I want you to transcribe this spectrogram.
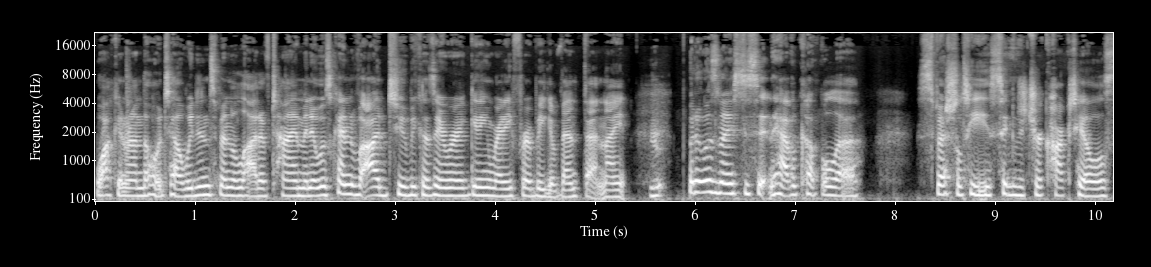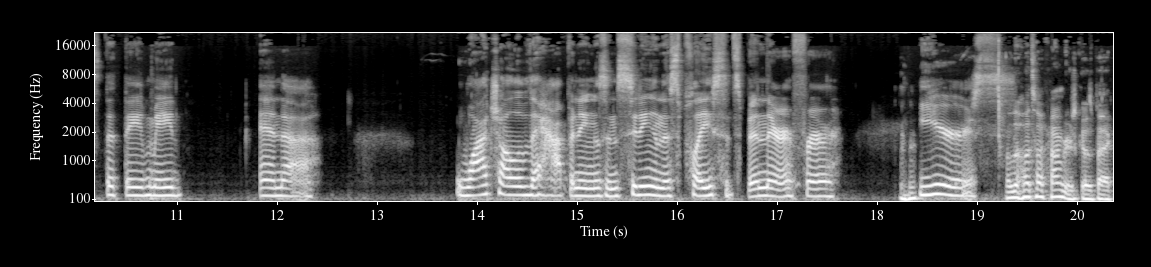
walking around the hotel. We didn't spend a lot of time, and it was kind of odd too because they were getting ready for a big event that night. Yep. But it was nice to sit and have a couple of specialty signature cocktails that they made, and uh, watch all of the happenings and sitting in this place that's been there for Mhm. years. Well, the Hotel Congress goes back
